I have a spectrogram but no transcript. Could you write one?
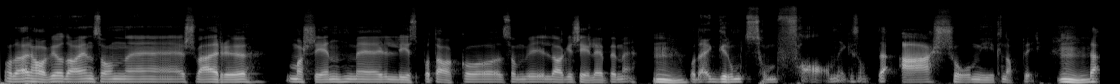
Og der har vi jo da en sånn eh, svær rød maskin med lys på taket og, som vi lager skiløyper med. Mm. Og det er gromt som faen, ikke sant. Det er så mye knapper. Mm. Det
